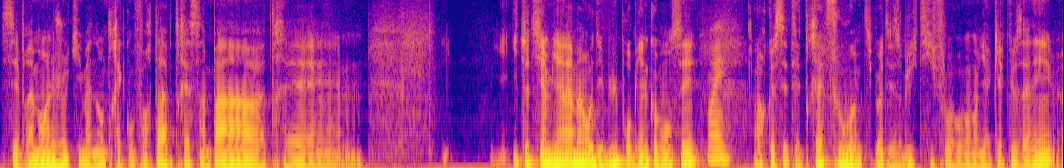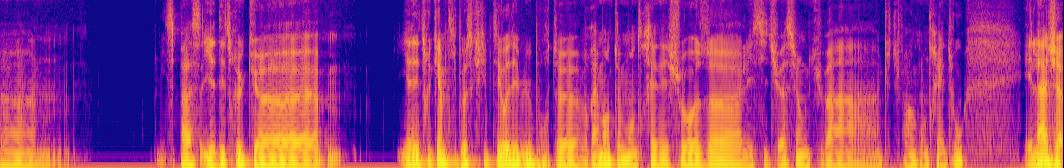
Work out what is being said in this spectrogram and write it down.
C'est vraiment un jeu qui est maintenant très confortable, très sympa, très. Il te tient bien la main au début pour bien commencer, Ouais. alors que c'était très flou un petit peu tes objectifs au- il y a quelques années. Il se passe, il y a des trucs, il y a des trucs un petit peu scriptés au début pour te vraiment te montrer des choses, euh, les situations que tu vas que tu vas rencontrer et tout. Et là, j'ai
